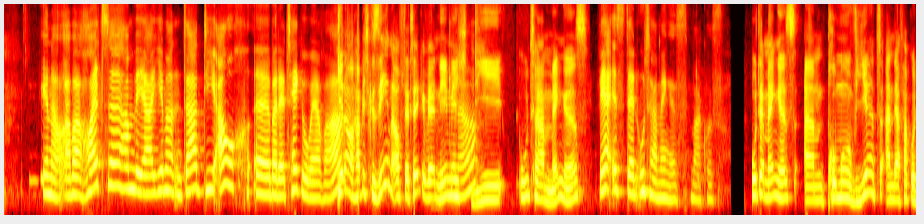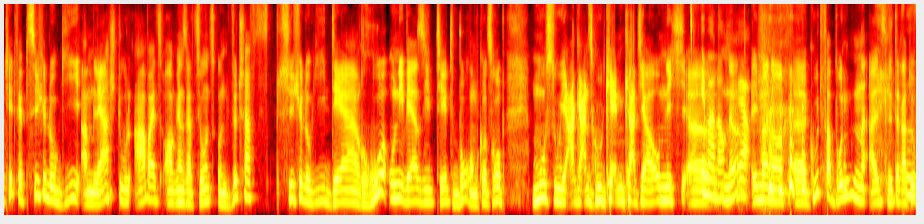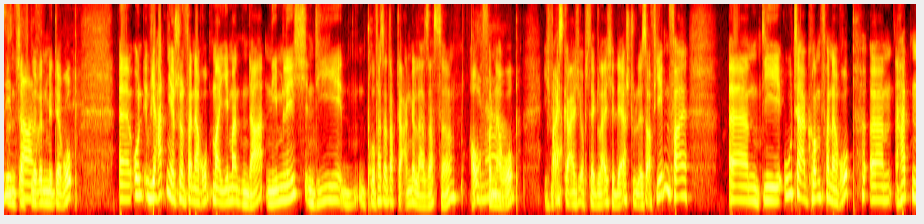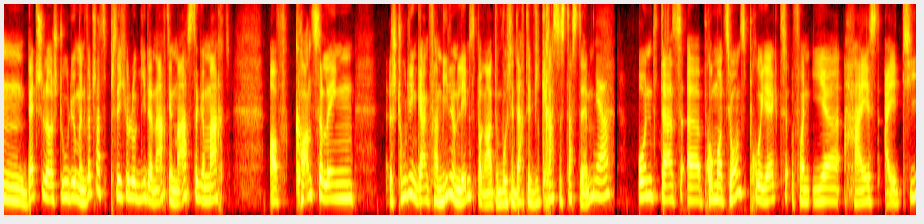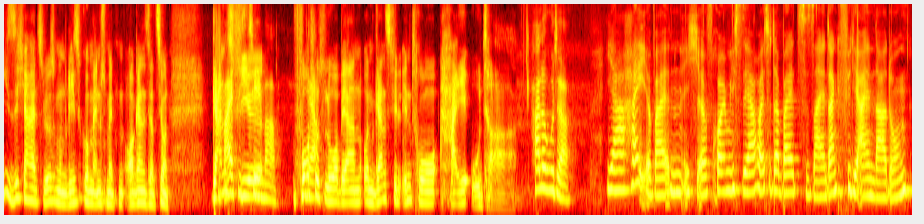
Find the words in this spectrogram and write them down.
Genau, aber heute haben wir ja jemanden da, die auch äh, bei der Takeaware war. Genau, habe ich gesehen auf der Takeaware, nämlich genau. die Uta Menges. Wer ist denn Uta Menges, Markus? Uta Menges ähm, promoviert an der Fakultät für Psychologie am Lehrstuhl Arbeitsorganisations- und Wirtschaftspsychologie der Ruhr-Universität Bochum. Kurz RUB musst du ja ganz gut kennen, Katja, um nicht äh, immer noch, ne, ja. immer noch äh, gut verbunden als Literaturwissenschaftlerin so mit der RUB. Äh, und wir hatten ja schon von der RUB mal jemanden da, nämlich die Professor Dr. Angela Sasse, auch genau. von der RUB. Ich weiß gar nicht, ob es der gleiche Lehrstuhl ist. Auf jeden Fall ähm, die Uta kommt von der RUB, ähm, hat ein Bachelorstudium in Wirtschaftspsychologie, danach den Master gemacht auf Counseling, Studiengang Familien- und Lebensberatung, wo ich dann dachte, wie krass ist das denn? Ja. Und das äh, Promotionsprojekt von ihr heißt IT, Sicherheitslösung und Risikomanagement in Organisation. Ganz viel Thema. Vorschusslorbeeren ja. und ganz viel Intro. Hi Uta. Hallo Uta. Ja, hi ihr beiden. Ich äh, freue mich sehr, heute dabei zu sein. Danke für die Einladung.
